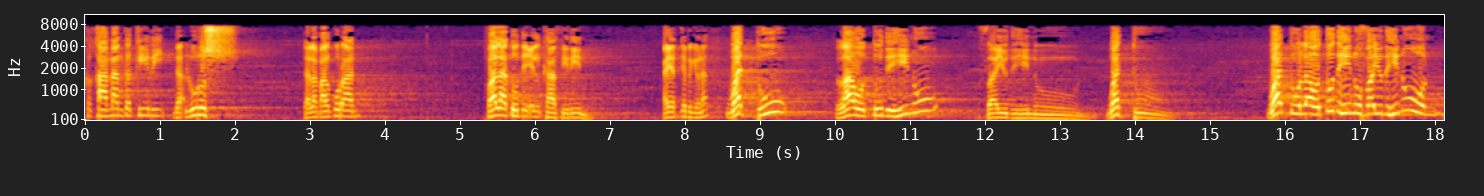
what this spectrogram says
Ke kanan, ke kiri, tidak lurus. Dalam Al-Quran fala tuti'il kafirin. Ayatnya bagaimana? Waddu lau tudhinu fayudhinun. Waddu. Waddu lau tudhinu fayudhinun.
